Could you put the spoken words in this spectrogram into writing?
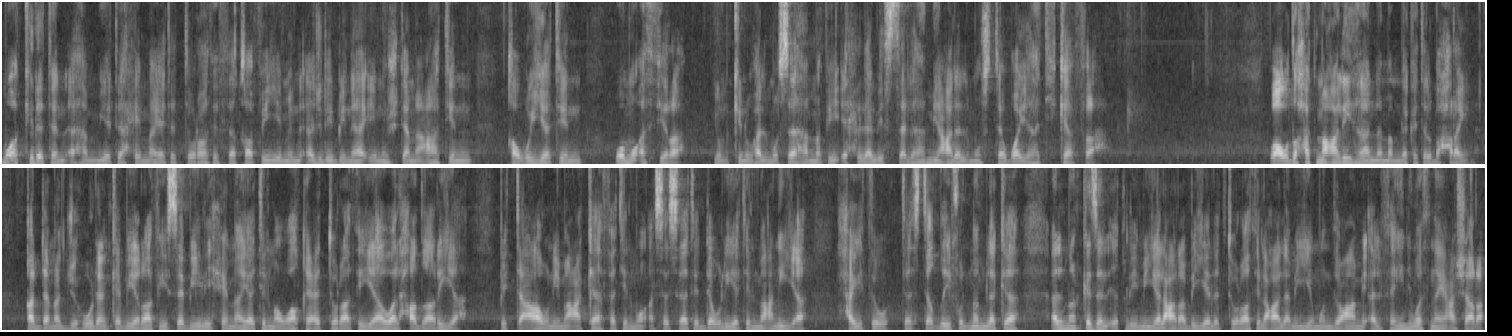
مؤكدة أهمية حماية التراث الثقافي من أجل بناء مجتمعات قوية ومؤثرة. يمكنها المساهمة في إحلال السلام على المستويات كافة. وأوضحت معاليها أن مملكة البحرين قدمت جهودا كبيرة في سبيل حماية المواقع التراثية والحضارية بالتعاون مع كافة المؤسسات الدولية المعنية حيث تستضيف المملكة المركز الإقليمي العربي للتراث العالمي منذ عام 2012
